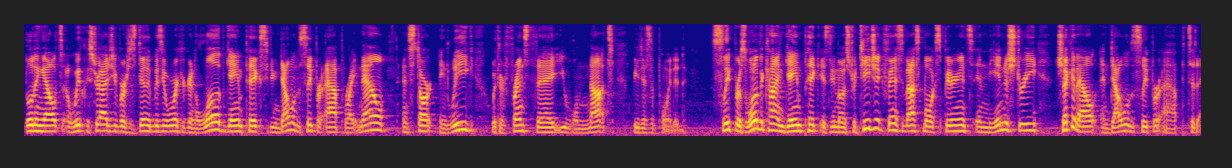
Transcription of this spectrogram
building out a weekly strategy versus daily busy work, you're going to love Game Picks. If you can download the Sleeper app right now and start a league with your friends today, you will not be disappointed. Sleeper's one of a kind game pick is the most strategic fantasy basketball experience in the industry. Check it out and download the Sleeper app today.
